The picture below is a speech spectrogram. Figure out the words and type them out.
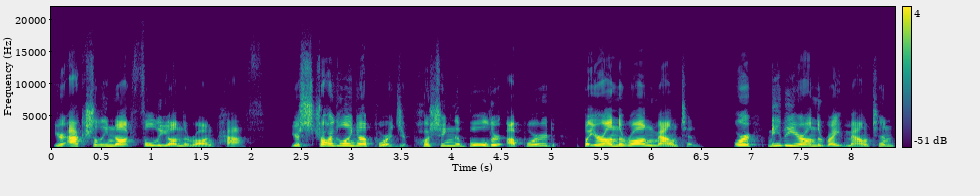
you're actually not fully on the wrong path. You're struggling upwards. You're pushing the boulder upward, but you're on the wrong mountain. Or maybe you're on the right mountain,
